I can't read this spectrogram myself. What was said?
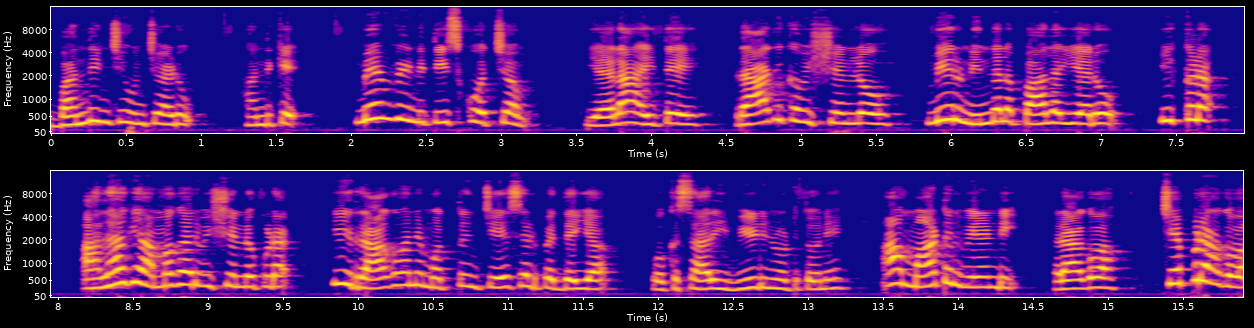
బంధించి ఉంచాడు. అందుకే మేం వీడిని తీసుకువచ్చాం. ఎలా అయితే రాధిక విషయంలో మీరు నిందల పాలయ్యారో ఇక్కడ అలాగే అమ్మగారి విషయంలో కూడా ఈ రాఘవని మొత్తం చేశాడు పెద్దయ్య. ఒకసారి వీడి నోటితోనే ఆ మాటలు వినండి. రాఘవ చెప్పు రాఘవ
